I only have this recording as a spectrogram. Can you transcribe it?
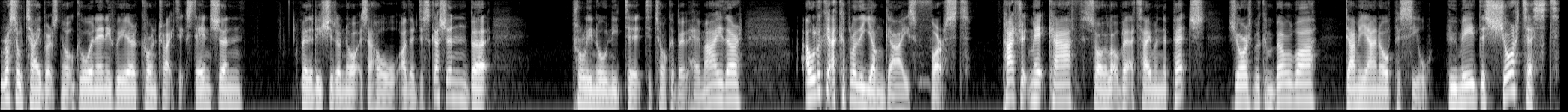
Russell Teibert's not going anywhere, contract extension. Whether he should or not is a whole other discussion, but probably no need to, to talk about him either. I'll look at a couple of the young guys first. Patrick Metcalfe saw a little bit of time on the pitch. Georges Mukumbilwa, Damiano Pecile, who made the shortest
